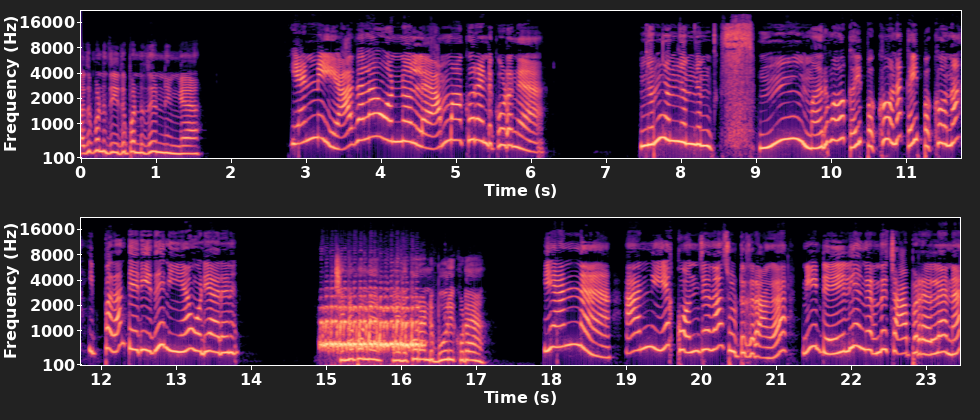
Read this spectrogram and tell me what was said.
அது பண்ணுது இது பண்ணுதுன்னு நீங்க எண்ணி அதெல்லாம் ஒண்ணும் இல்ல. அம்மாக்கும் ரெண்டு கொடுங்க. நம், நம், நம், நம். ம், மருமவ கை பக்குவம்னா கை பக்குவம்னா இப்பதான் தெரியுது நீ ஏன் ஒடியாருன்னு சின்ன பொண்ணு எனக்கும் ரெண்டு பூரி கூட. என்ன? அண்ணியே கொஞ்சம் தான் சுட்டுக்கிறாங்க. நீ டெய்லி இங்க இருந்து சாப்பிட்றல்லன்னு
